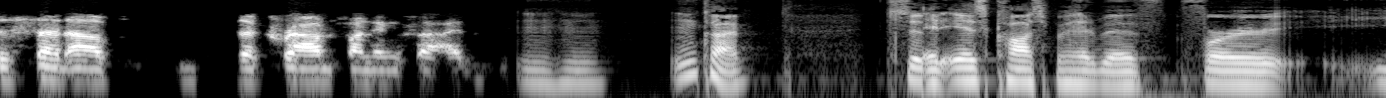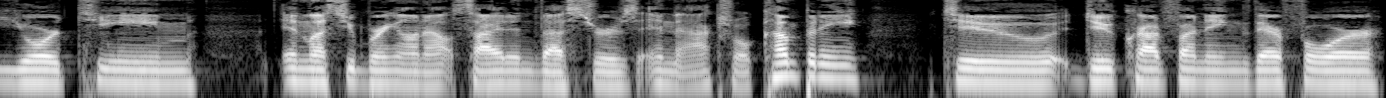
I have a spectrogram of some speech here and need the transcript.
to set up the crowdfunding side. Mm-hmm. Okay. So it is cost prohibitive for your team unless you bring on outside investors in the actual company to do crowdfunding. Therefore,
